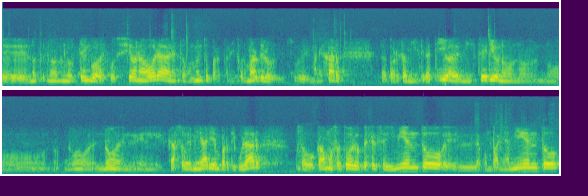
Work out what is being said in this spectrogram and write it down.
eh, no, los tengo a disposición ahora, en este momento, para, para informarte sobre manejar la parte administrativa del ministerio, no, no, no, no, no en, el caso de mi área en particular, nos abocamos a todo lo que es el seguimiento, el acompañamiento,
